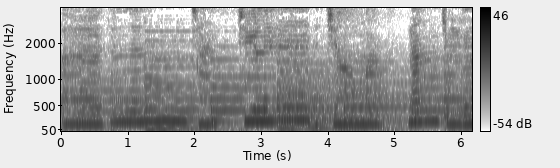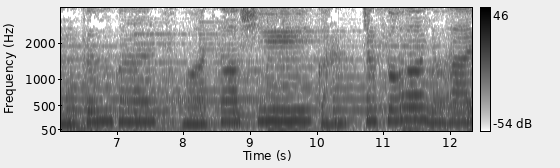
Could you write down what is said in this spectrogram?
耳的冷战，激烈的叫骂，哪种更客观？我早习惯将所有害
